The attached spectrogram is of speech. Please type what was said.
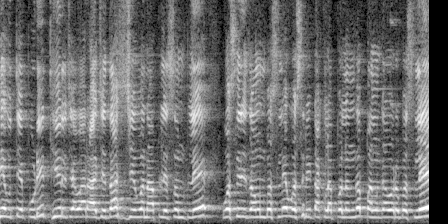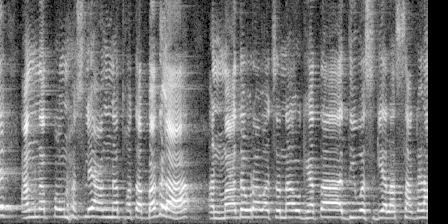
ठेवते पुढी थीर जेव्हा राजेदास जेवण आपले संपले. वसरी जाऊन बसले वसरी टाकला पलंग पलंगावर बसले. अंगणात पाहून हसले अंगणात होता बगळा. आणि माधवरावाचं नाव घेता दिवस गेला सगळा.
